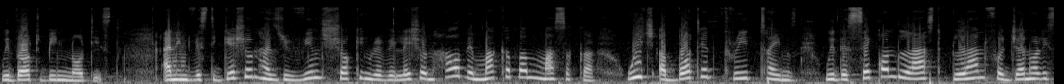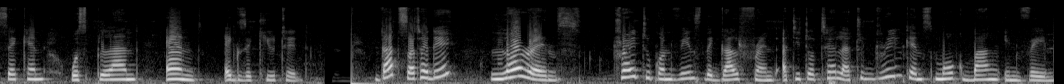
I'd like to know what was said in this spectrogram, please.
without being noticed. An investigation has revealed shocking revelation how the macabre massacre, which aborted three times with the second last planned for January 2nd, was planned and executed. That Saturday, Lawrence tried to convince the girlfriend, Atito Teller, to drink and smoke bhang in vain.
